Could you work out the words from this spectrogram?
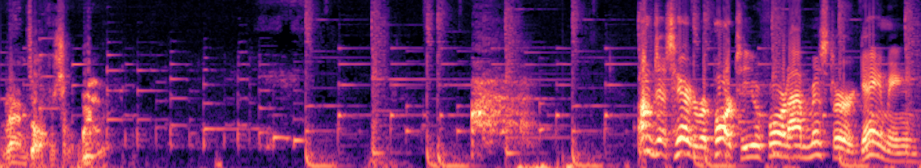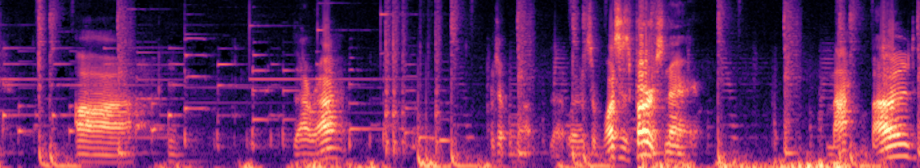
Win. I'm just here to report to you for that Mr. Gaming. Uh, is that right? What's, what's, what's his first name? Mike Bud?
